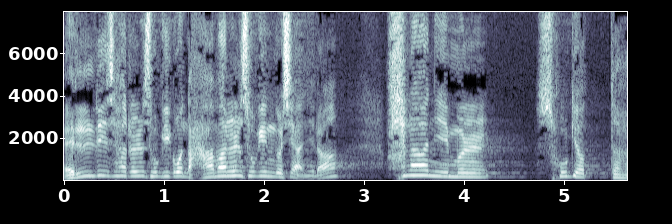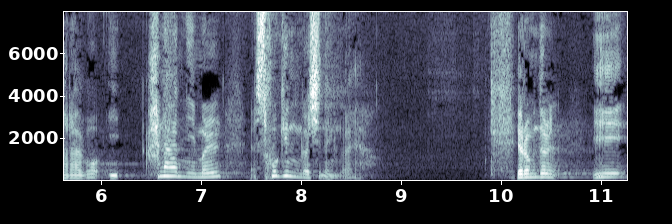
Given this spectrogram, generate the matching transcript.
엘리사를 속이고 나만을 속인 것이 아니라 하나님을 속였다라고 하나님을 속인 것이 된 거예요. 여러분들 이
